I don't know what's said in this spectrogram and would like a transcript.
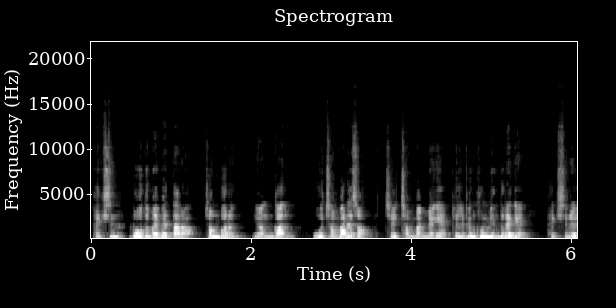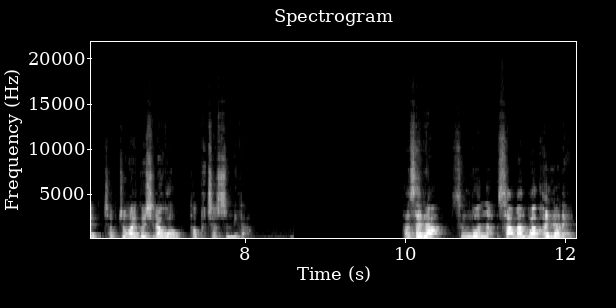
백신 로드맵에 따라 정부는 연간 5천만에서 7천만 명의 필리핀 국민들에게 백신을 접종할 것이라고 덧붙였습니다. 다사랴 승무원 사망과 관련해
